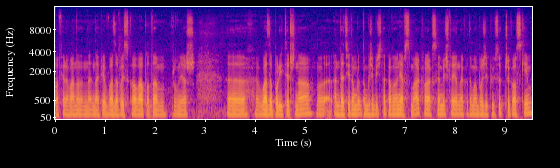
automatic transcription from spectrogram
ofiarowana na- najpierw władza wojskowa, a potem również władza polityczna. No, to, to musi być na pewno nie w smak, ale jak sobie myślę jednak o tym obozie piłsudczykowskim, E,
